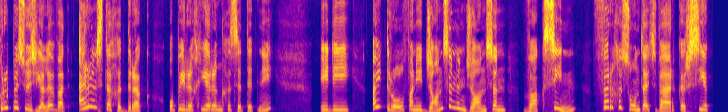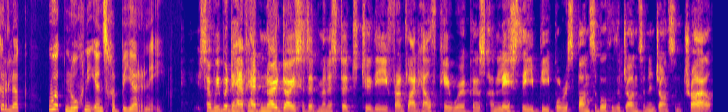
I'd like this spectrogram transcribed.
groepe soos julle wat ernstige druk op die regering gesit het nie, het die uitrol van die Johnson & Johnson vaksin vir gesondheidswerkers sekerlik ook nog nie eens gebeur nie. So we would have had no doses administered to the frontline healthcare workers unless the people responsible for the Johnson and Johnson trial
